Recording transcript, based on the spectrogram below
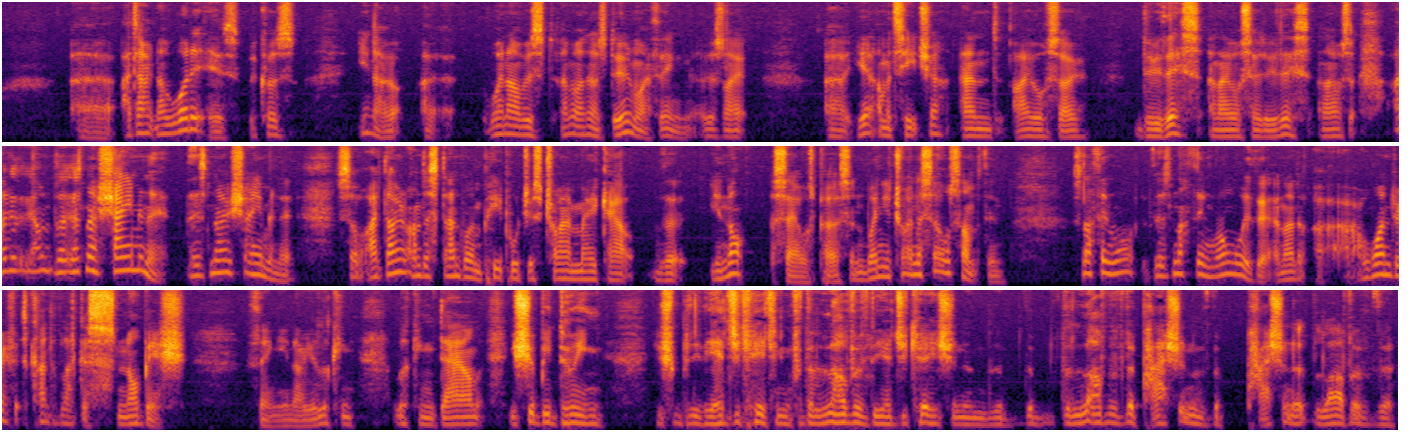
uh, I don't know what it is because you know uh, when I was when I was doing my thing, it was like uh, yeah, I'm a teacher and I also do this and I also do this and I also I, there's no shame in it. There's no shame in it. So I don't understand when people just try and make out that you're not a salesperson when you're trying to sell something. There's nothing wrong. There's nothing wrong with it, and I, I wonder if it's kind of like a snobbish thing. You know, you're looking looking down. You should be doing. You should be the educating for the love of the education and the, the, the love of the passion of the passionate love of the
